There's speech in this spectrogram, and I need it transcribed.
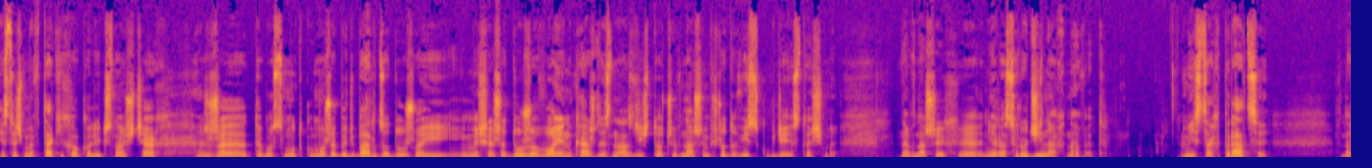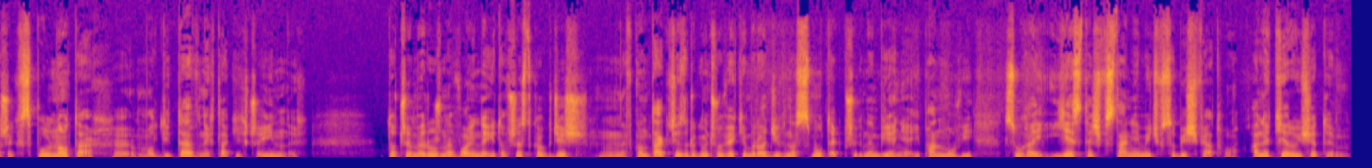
Jesteśmy w takich okolicznościach, że tego smutku może być bardzo dużo i myślę, że dużo wojen każdy z nas gdzieś toczy w naszym środowisku, gdzie jesteśmy, w naszych e, nieraz rodzinach nawet, miejscach pracy, w naszych wspólnotach e, modlitewnych, takich czy innych. Toczymy różne wojny i to wszystko gdzieś mm, w kontakcie z drugim człowiekiem rodzi w nas smutek, przygnębienie. I Pan mówi: Słuchaj, jesteś w stanie mieć w sobie światło, ale kieruj się tym.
